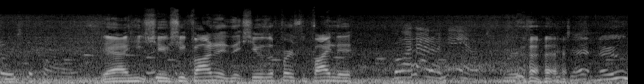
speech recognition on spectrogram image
first to find. Yeah, he, she she found it. That she was the first to find it. Well, I had a hint. Is that new?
